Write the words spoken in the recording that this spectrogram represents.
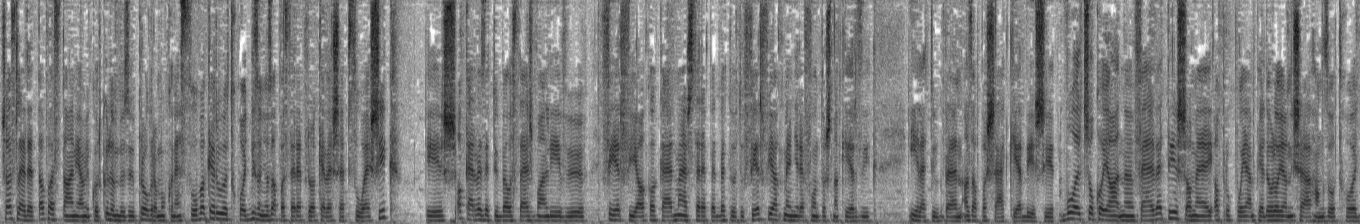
És azt lehetett tapasztalni, amikor különböző programokon ez szóba került, hogy bizony az apa szerepről kevesebb szó esik, és akár vezetőbeosztásban lévő férfiak, akár más szerepet betöltő férfiak mennyire fontosnak érzik életükben az apaság kérdését. Volt sok olyan felvetés, amely apropóján például olyan is elhangzott, hogy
